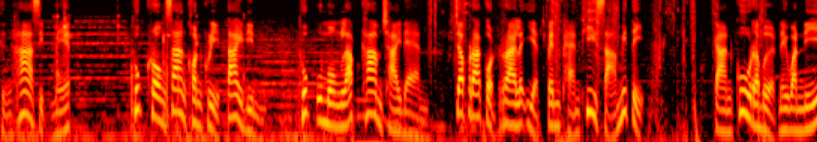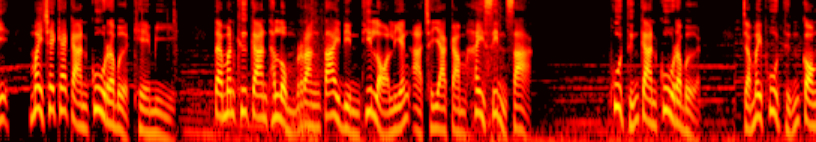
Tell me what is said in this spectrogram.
ถึง 50 เมตร ทุกโครงสร้างคอนกรีตใต้ดิน ทุกอุโมงค์ลับข้ามชายแดน จะปรากฏรายละเอียดเป็นแผนที่3มิติ การกู้ระเบิดในวันนี้ไม่ใช่แค่การกู้ระเบิดเคมี แต่มันคือการถล่มรังใต้ดินที่หล่อเลี้ยงอาชญากรรมให้สิ้นซาก พูดถึงการกู้ระเบิด จะไม่พูดถึงกอง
